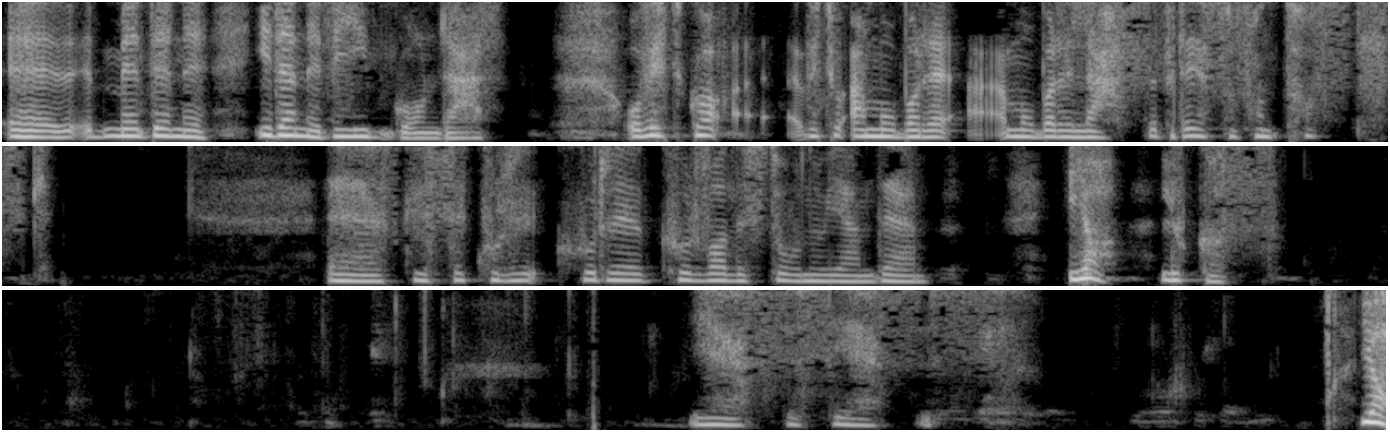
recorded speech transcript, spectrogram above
eh, med denne, i denne vingården der. Og vet du hva? Vet du, jeg, må bare, jeg, må bare, lese, for det er så fantastisk. Eh, skal vi se, hvor, hvor, hvor, var det sto nå igjen? Det? Ja, Lukas. Jesus, Jesus. Ja,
